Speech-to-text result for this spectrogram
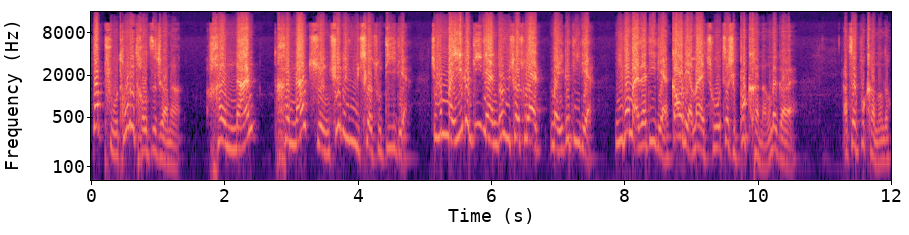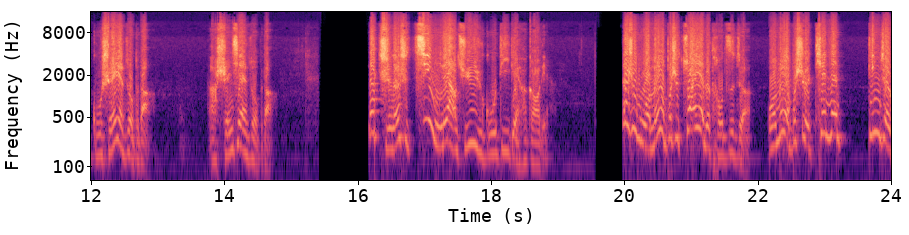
那普通的投资者呢，很难很难准确的预测出低点，就是每一个低点你都预测出来，每一个低点你都买在低点，高点卖出，这是不可能的，各位，啊，这不可能的，股神也做不到，啊，神仙也做不到。那只能是尽量去预估低点和高点，但是我们又不是专业的投资者，我们也不是天天盯着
